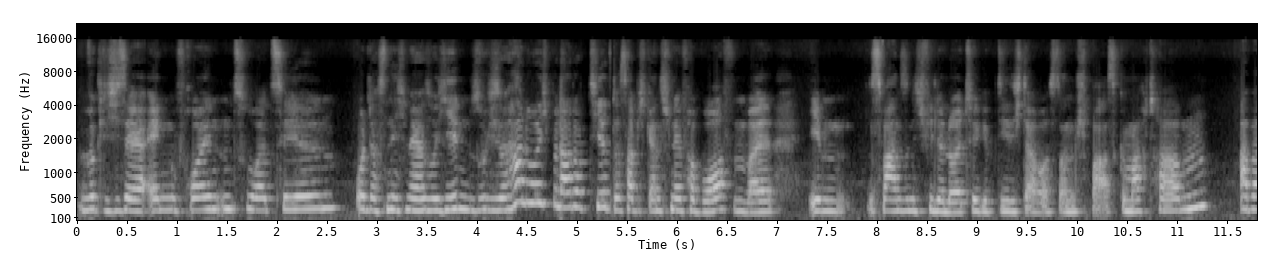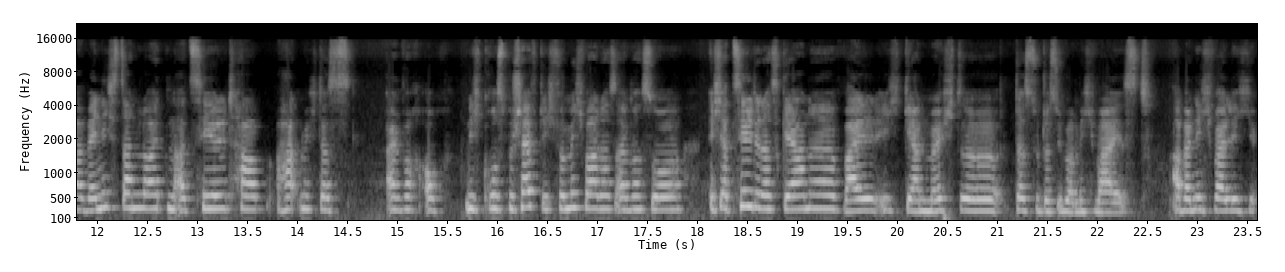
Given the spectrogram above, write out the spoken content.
wirklich sehr engen Freunden zu erzählen und das nicht mehr so jedem so, ich so, hallo, ich bin adoptiert. Das habe ich ganz schnell verworfen, weil eben es wahnsinnig viele Leute gibt, die sich daraus dann Spaß gemacht haben. Aber wenn ich es dann Leuten erzählt habe, hat mich das einfach auch nicht groß beschäftigt. Für mich war das einfach so, ich erzähle dir das gerne, weil ich gern möchte, dass du das über mich weißt aber nicht, weil ich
